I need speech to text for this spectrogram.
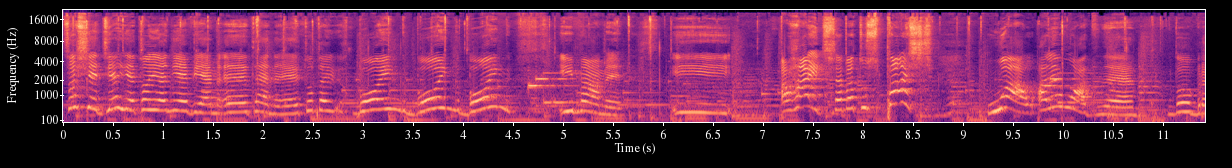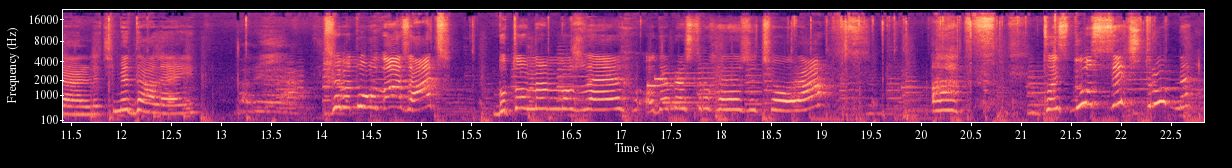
Co się dzieje, to ja nie wiem, e, ten, e, tutaj boing, boing, boing i mamy. I, aha, i trzeba tu spaść. Wow, ale ładne. Dobra, lecimy dalej. Trzeba tu uważać, bo to nam może odebrać trochę życiora. A, to jest dosyć trudne.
